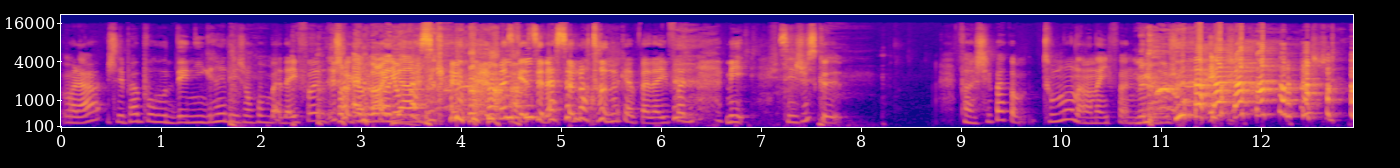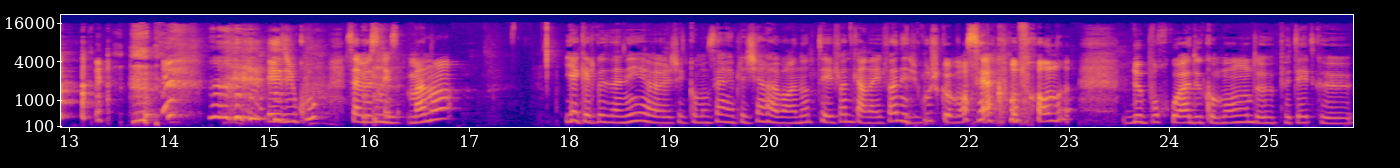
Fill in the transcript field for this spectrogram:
voilà, je sais pas pour dénigrer les gens qui n'ont pas d'iPhone. Je regarde Marion regarde. parce que parce que c'est la seule d'entre nous qui a pas d'iPhone, mais c'est juste que, enfin, je sais pas comme tout le monde a un iPhone. Mais non. Et du coup, ça me stresse. Maintenant, il y a quelques années, euh, j'ai commencé à réfléchir à avoir un autre téléphone qu'un iPhone et du coup, je commençais à comprendre de pourquoi, de comment, peut-être que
